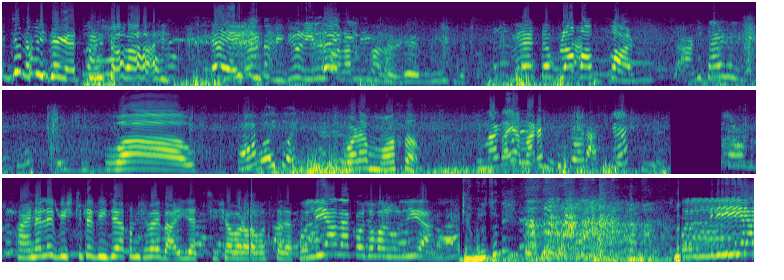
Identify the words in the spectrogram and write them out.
একজন ভিজে গেছি সবাই। বৃষ্টিতে ভিজে এখন সবাই বাড়ি যাচ্ছি সবার অবস্থা দেখো। উলিয়া দেখো সবার উলিয়া। কেমন উলিয়া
